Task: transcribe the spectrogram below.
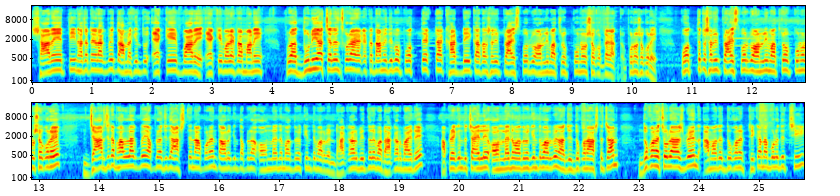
সাড়ে তিন হাজার টাকা লাগবে তো আমরা কিন্তু একেবারে একেবারে একটা মানে পুরো দুনিয়া চ্যালেঞ্জ করে এক- একটা দামে দেবো। প্রত্যেকটা খাড্ডি কাতান শাড়ির প্রাইস পড়বে অনলি মাত্র পনেরোশো টাকা, পনেরোশো করে। প্রত্যেকটা শাড়ির প্রাইস পড়বে অনলি মাত্র পনেরোশো করে। যার যেটা ভালো লাগবে, আপনারা যদি আসতে না পারেন, তাহলে কিন্তু আপনারা অনলাইনের মাধ্যমে কিনতে পারবেন। ঢাকার ভিতরে বা ঢাকার বাইরে আপনারা কিন্তু চাইলে অনলাইনের মাধ্যমে কিনতে পারবেন। আর যদি দোকানে আসতে চান, দোকানে চলে আসবেন। আমাদের দোকানের ঠিকানা বলে দিচ্ছি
